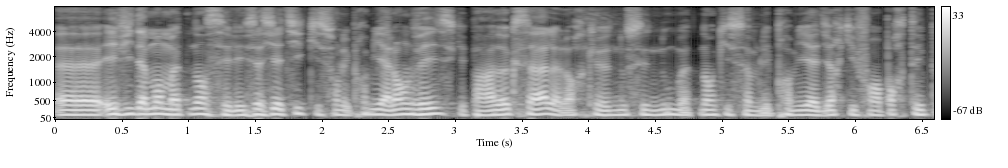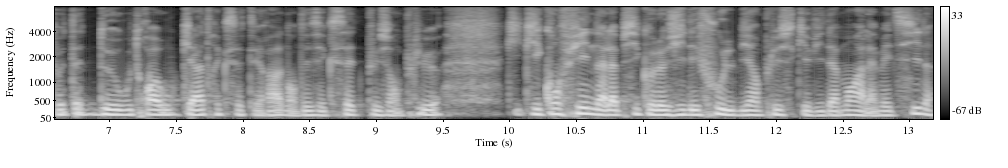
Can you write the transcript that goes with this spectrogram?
Euh, évidemment, maintenant, c'est les Asiatiques qui sont les premiers à l'enlever, ce qui est paradoxal, alors que nous, c'est nous maintenant qui sommes les premiers à dire qu'il faut en porter peut-être deux ou trois ou quatre, etc., dans des excès de plus en plus, qui, qui confinent à la psychologie des foules bien plus qu'évidemment à la médecine.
